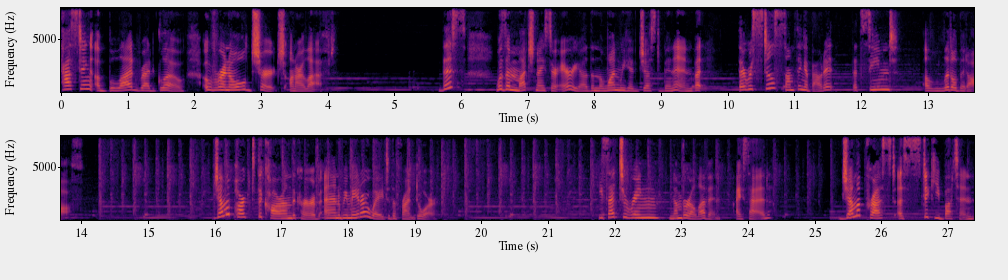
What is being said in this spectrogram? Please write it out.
casting a blood red glow over an old church on our left. This was a much nicer area than the one we had just been in, but there was still something about it that seemed a little bit off. Gemma parked the car on the curb and we made our way to the front door. He said to ring number 11, I said. Gemma pressed a sticky button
